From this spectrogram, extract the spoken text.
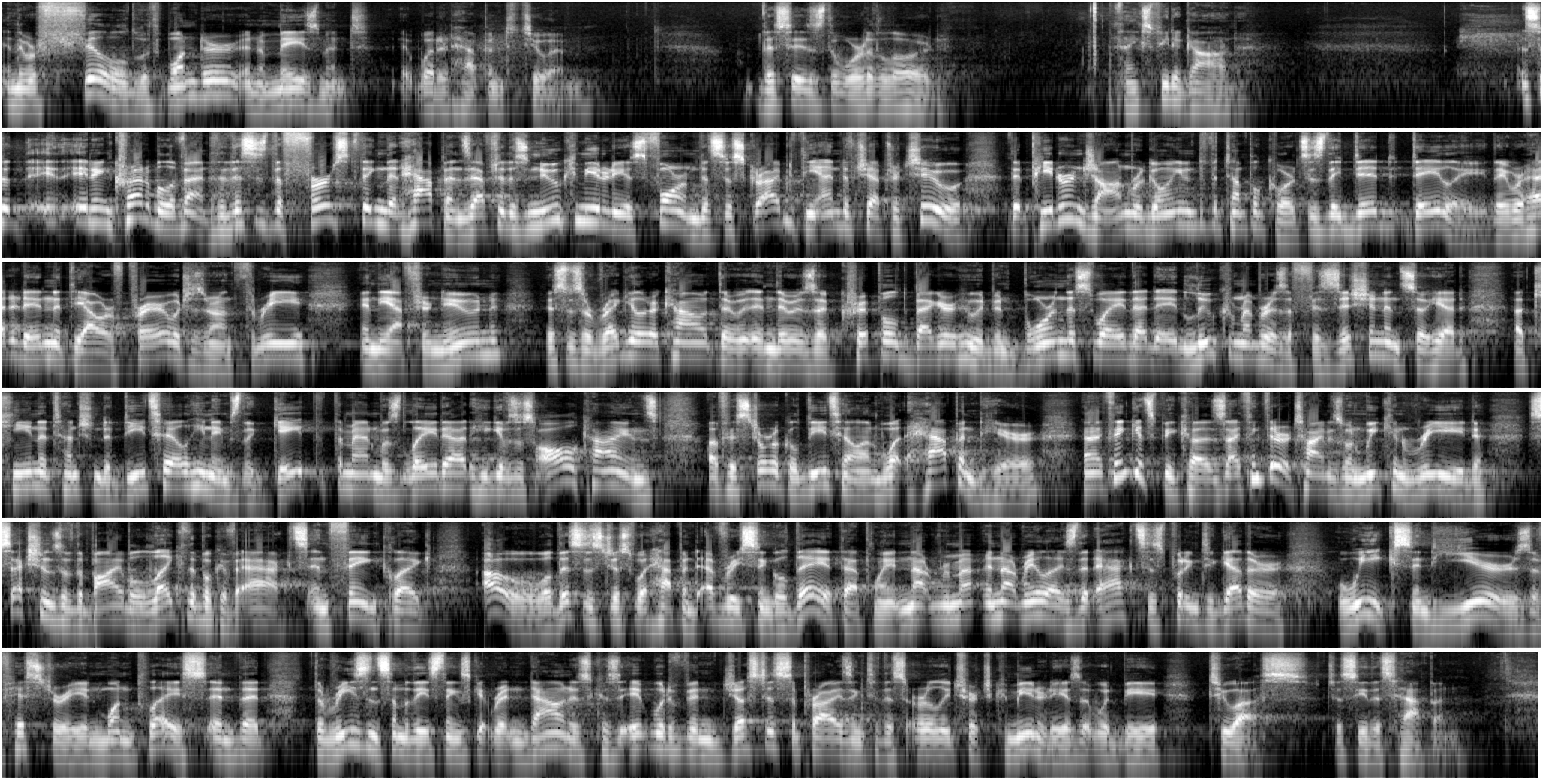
And they were filled with wonder and amazement at what had happened to him. This is the word of the Lord. Thanks be to God. So, an incredible event. This is the first thing that happens after this new community is formed that's described at the end of chapter 2 that Peter and John were going into the temple courts as they did daily. They were headed in at the hour of prayer, which is around 3 in the afternoon. This was a regular account, and there was a crippled beggar who had been born this way. That eh, Luke, remember, is a physician, and so he had a keen attention to detail. He names the gate that the man was laid at. He gives us all kinds of historical detail on what happened here. And I think it's because I think there are times when we can read sections of the Bible, like the book of Acts, and think, like, oh, well, this is just what happened every single day at that point, and not, rem- and not realize that Acts is putting together weeks and years of history in one place, and that the reason some of these things get written down is because it would have been just as surprising to this early church community as it would be to us to see this happen.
